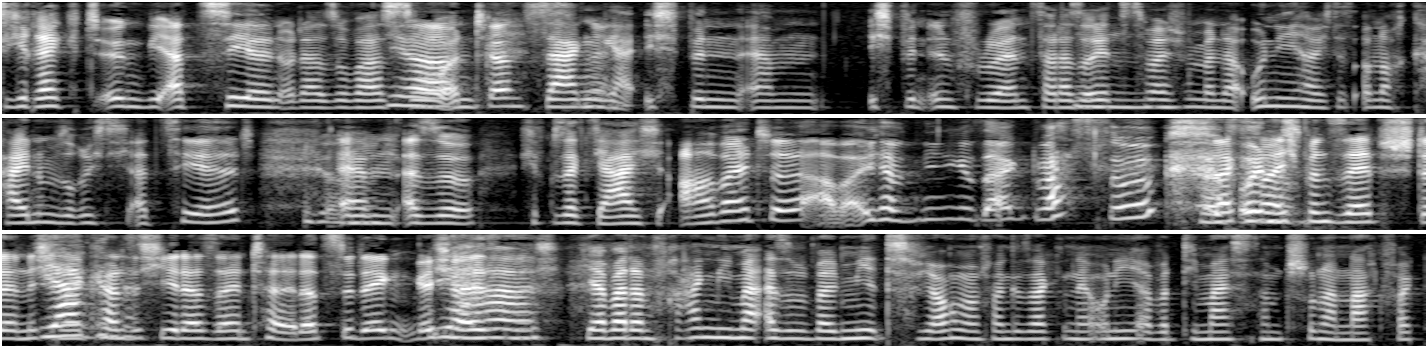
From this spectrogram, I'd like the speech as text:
direkt irgendwie erzählen oder sowas Ja, so und ganz- sagen, nee. ja, ich bin, ähm, ich bin Influencer oder so. Jetzt zum Beispiel in der Uni habe ich das auch noch keinem so richtig erzählt. Ähm, also ich habe gesagt, ja, ich arbeite, aber ich habe nie gesagt, was so. Sag mal, ich bin selbstständig. Ja, dann kann genau. sich jeder seinen Teil dazu denken. Ich Ja. weiß nicht. Ja, aber dann fragen die mal, also bei mir, das habe ich auch am Anfang gesagt in der Uni, aber die meisten haben schon danach gefragt,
